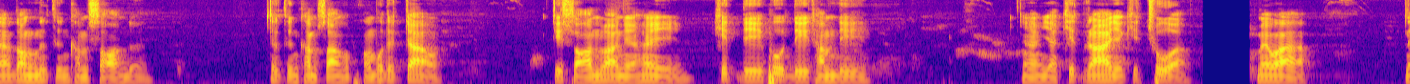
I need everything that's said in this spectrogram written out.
นะ ต้องนึกถึงคำสอนด้วย นึกถึงคำสอนของพระพุทธเจ้าที่สอนว่าเนี่ยให้คิดดีพูดดีทำดี นะอย่าคิดร้ายอย่าคิดชั่ว ไม่ว่าใน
